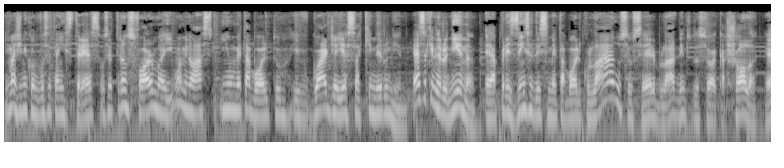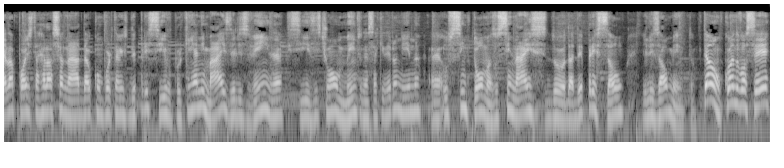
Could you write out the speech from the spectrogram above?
Imagine quando você está em estresse, você transforma aí um aminoácido em um metabólito e guarde aí essa quinerunina. Essa quinerunina é a presença desse metabólico lá no seu cérebro, lá dentro da sua cachola, ela pode estar relacionada ao comportamento depressivo, porque em animais eles veem, né, que se existe um aumento nessa quinerunina, é, os sintomas, os sinais do, da depressão, eles aumentam. Então, quando você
